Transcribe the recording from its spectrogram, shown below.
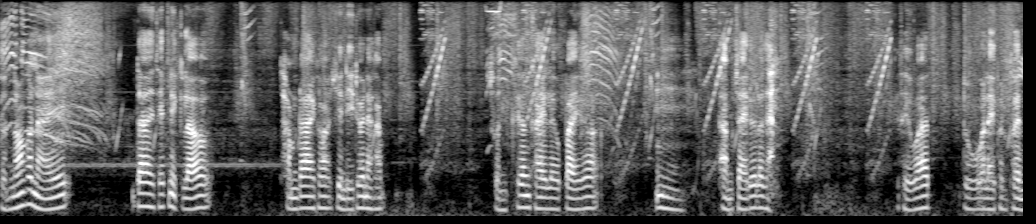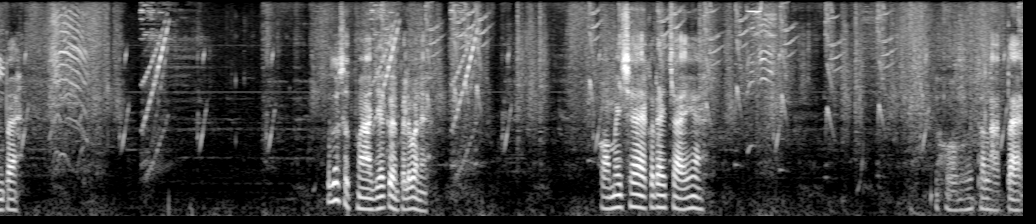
ส่วนน้องคนไหนได้เทคนิคแล้วทำได้ก็ยินดีด้วยนะครับ ส่วนเครื่องใครเร็วไปก็ อืมทำใจด้วยแล้วกันถือว่าดูอะไรเพลินๆไปรู้สึกมาเยอะเกินไปแล้ววะเนี่ยพอไม่แช่ก็ได้ใจไงโอ้โหตลาดแตก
